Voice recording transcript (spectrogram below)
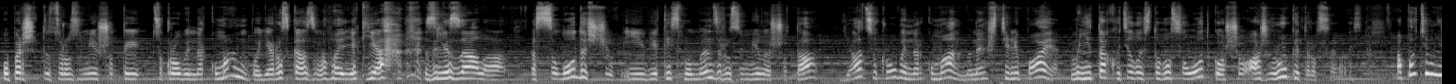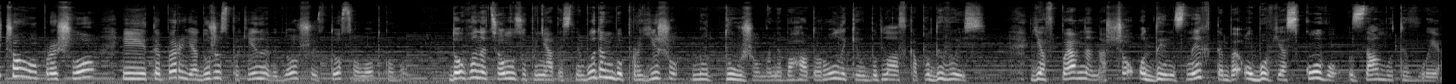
По-перше, ти зрозумієш, що ти цукровий наркоман, бо я розказувала, як я злізала з солодощів, і в якийсь момент зрозуміла, що та, я цукровий наркоман, мене ж тіліпає. Мені так хотілося того солодкого, що аж руки трусились. А потім нічого пройшло, і тепер я дуже спокійно відношусь до солодкого. Довго на цьому зупинятись не будемо, бо про їжу ну дуже у мене багато роликів. Будь ласка, подивись. Я впевнена, що один з них тебе обов'язково замотивує.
